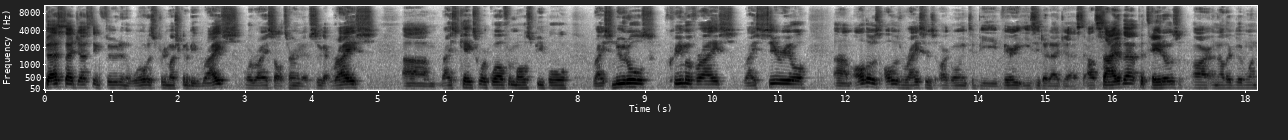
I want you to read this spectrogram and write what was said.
best digesting food in the world is pretty much going to be rice or rice alternatives. So we got rice, um, rice cakes work well for most people. Rice noodles, cream of rice, rice cereal. Um, all those all those rices are going to be very easy to digest. Outside of that, potatoes are another good one.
